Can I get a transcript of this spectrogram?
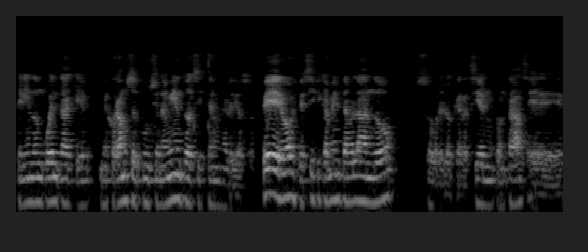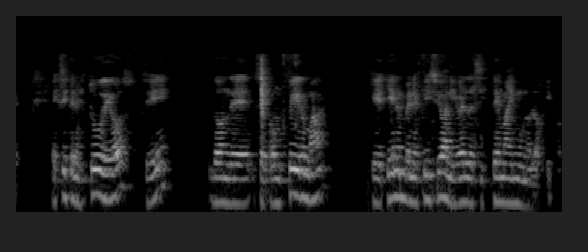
teniendo en cuenta que mejoramos el funcionamiento del sistema nervioso. Pero específicamente hablando sobre lo que recién contabas, eh, existen estudios, ¿sí? Donde se confirma que tienen beneficio a nivel del sistema inmunológico,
